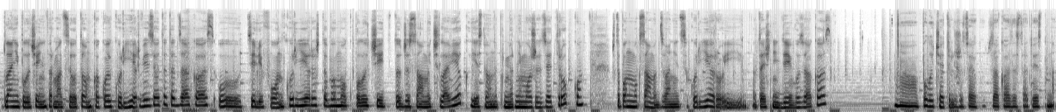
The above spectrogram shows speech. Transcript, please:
в плане получения информации о том, какой курьер везет этот заказ, о телефон курьера, чтобы мог получить. Тот же самый человек, если он, например, не может взять трубку, чтобы он мог сам отзвониться курьеру и уточнить, где его заказ – получатель уже заказа, соответственно,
